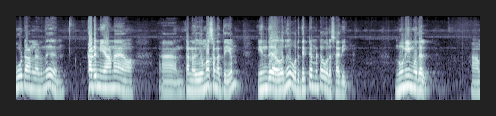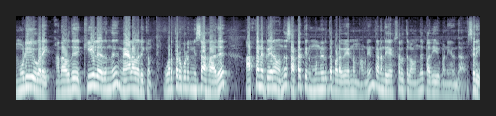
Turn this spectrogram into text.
பூட்டான்லேருந்து கடுமையான தனது விமர்சனத்தையும் இந்த வந்து ஒரு திட்டமிட்ட ஒரு சதி. நுனி முதல் முடிவு வரை அதாவது கீழே இருந்து மேலே வரைக்கும் ஒருத்தர் கூட மிஸ் ஆகாது. அத்தனை பேரும் வந்து சட்டத்தில் முன்னிறுத்தப்பட வேண்டும் அப்படின்னு தனது எக்ஸலத்தில் வந்து பதிவு பண்ணியிருந்தார். சரி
